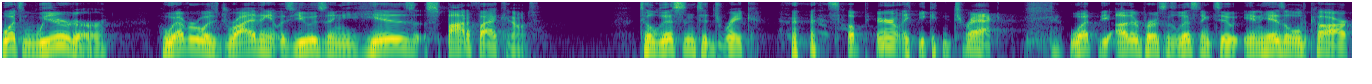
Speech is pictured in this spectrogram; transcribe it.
What's weirder, whoever was driving it was using his Spotify account to listen to Drake. so apparently he can track what the other person's listening to in his old car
